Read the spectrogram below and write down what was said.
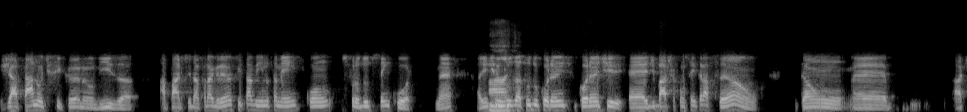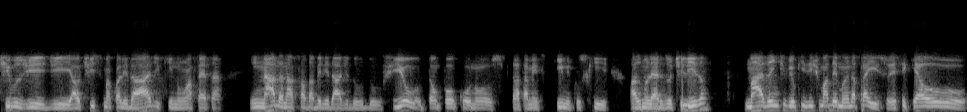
já está notificando a Anvisa a parte da fragrância e está vindo também com os produtos sem cor, né? A gente ah. usa tudo corante, corante é, de baixa concentração, então é, ativos de, de altíssima qualidade que não afeta em nada na saudabilidade do, do fio, tampouco nos tratamentos químicos que as mulheres utilizam, mas a gente viu que existe uma demanda para isso. Esse que é o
